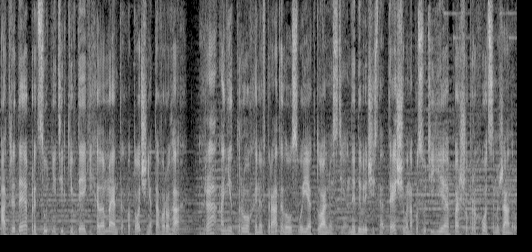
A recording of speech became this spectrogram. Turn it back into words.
а 3D присутні тільки в деяких елементах оточення та ворогах. Гра ані трохи не втратила у своїй актуальності, не дивлячись на те, що вона по суті є першопроходцем жанру.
